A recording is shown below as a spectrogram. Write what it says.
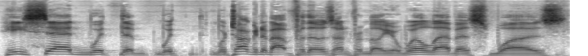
He said with the with we're talking about for those unfamiliar, Will Levis was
